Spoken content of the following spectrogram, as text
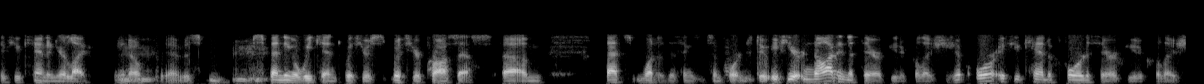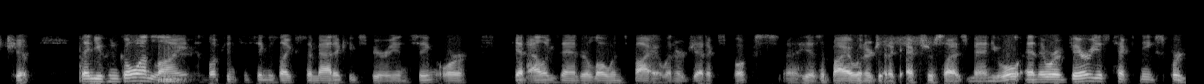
if you can in your life. You know, Mhm. it was Mhm. spending a weekend with your with your process. Um, that's one of the things that's important to do. If you're not in a therapeutic relationship, or if you can't afford a therapeutic relationship, then you can go online and look into things like somatic experiencing or get Alexander Lowen's bioenergetics books. Uh, he has a bioenergetic exercise manual, and there were various techniques for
